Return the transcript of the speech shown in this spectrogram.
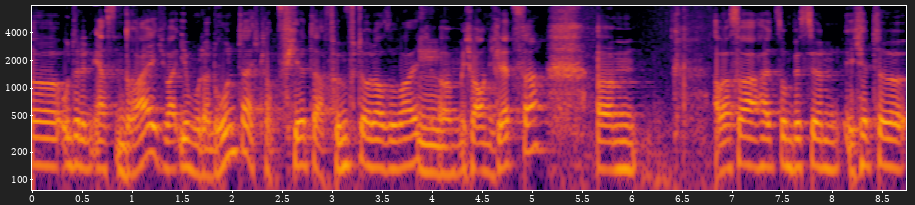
äh, unter den ersten drei, ich war irgendwo da drunter, ich glaube vierter, fünfter oder so war ich. Ähm, ich war auch nicht letzter. Ähm, aber es war halt so ein bisschen, ich hätte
